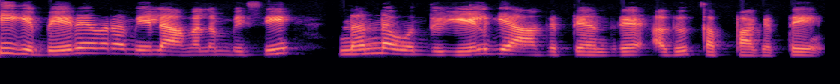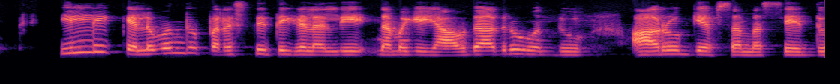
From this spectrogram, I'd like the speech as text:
ಹೀಗೆ ಬೇರೆಯವರ ಮೇಲೆ ಅವಲಂಬಿಸಿ ನನ್ನ ಒಂದು ಏಳ್ಗೆ ಆಗತ್ತೆ ಅಂದ್ರೆ ಅದು ತಪ್ಪಾಗತ್ತೆ. ಇಲ್ಲಿ ಕೆಲವೊಂದು ಪರಿಸ್ಥಿತಿಗಳಲ್ಲಿ ನಮಗೆ ಯಾವ್ದಾದ್ರೂ ಒಂದು ಆರೋಗ್ಯ ಸಮಸ್ಯೆ ಇದ್ದು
